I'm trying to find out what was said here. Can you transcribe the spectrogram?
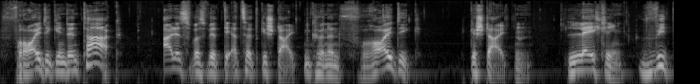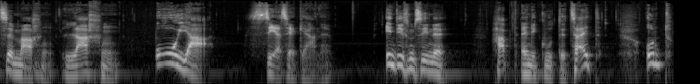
Freudig in den Tag. Alles, was wir derzeit gestalten können, freudig gestalten. lächeln, Witze machen, lachen. Oh ja, sehr, sehr gerne. In diesem Sinne, habt eine gute Zeit und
